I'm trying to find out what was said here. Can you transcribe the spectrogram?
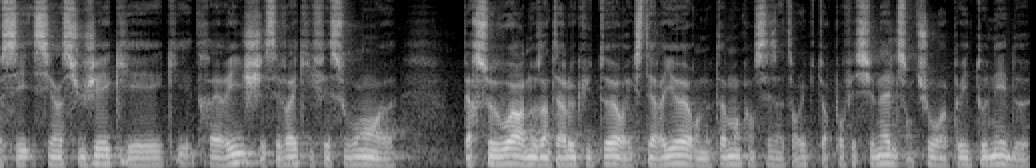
c'est un sujet qui est, très riche et c'est vrai qu'il fait souvent percevoir nos interlocuteurs extérieurs, notamment quand ces interlocuteurs professionnels sont toujours un peu étonnés de,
